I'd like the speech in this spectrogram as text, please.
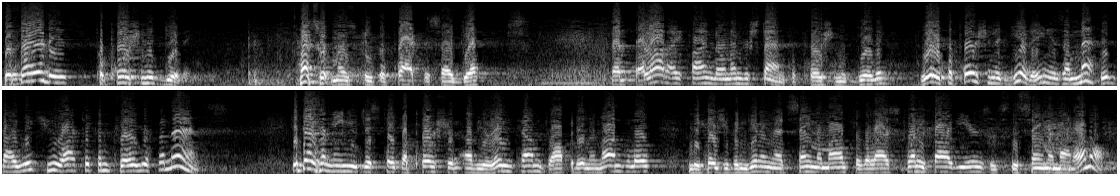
The third is proportionate giving. That's what most people practice, I guess. But a lot I find don't understand proportionate giving. Really, proportionate giving is a method by which you are to control your finance. It doesn't mean you just take a portion of your income, drop it in an envelope, and because you've been giving that same amount for the last 25 years, it's the same amount. Oh, no.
